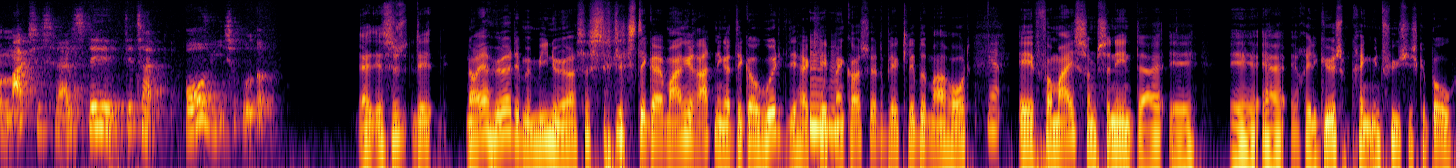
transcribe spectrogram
Og Maxis værelse, det, det tager overvis rydde op. Ja, jeg synes, det, når jeg hører det med mine ører, så stikker jeg mange retninger. Det går hurtigt, det her klip. Mm-hmm. Man kan også høre, at det bliver klippet meget hårdt. Ja. Øh, for mig som sådan en, der øh, øh, er religiøs omkring min fysiske bog,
